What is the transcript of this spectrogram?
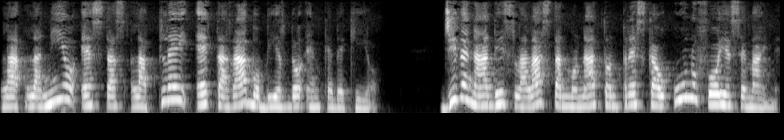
La lanio estas la plei eta rabo birdo en Quebecio. Gi venadis la lastan monaton prescau unu foie semaine.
